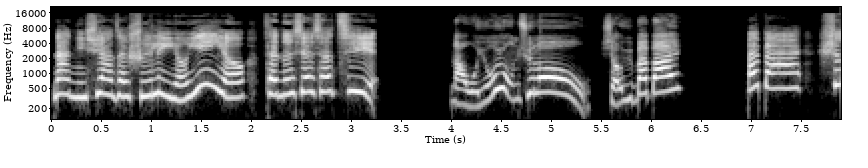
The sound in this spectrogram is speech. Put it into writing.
那你需要在水里游一游才能消消气。那我游泳去喽。小鱼，拜拜，拜拜，生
